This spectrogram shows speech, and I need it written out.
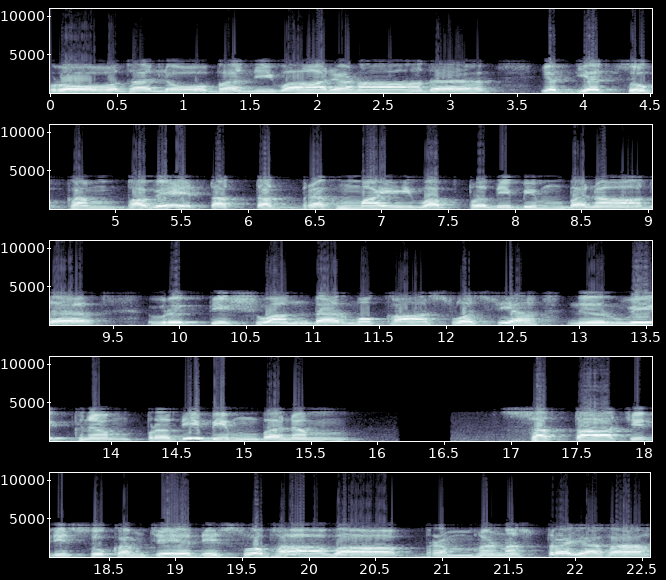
क्रोधलोभनिवारणाद यद्यत् सुखं तत्तद्ब्रह्मैव प्रतिबिम्बनाद। वृत्तिष्वन्तर्मुखा स्वस्य निर्विघ्नं प्रतिबिम्बनम् सत्ताचिदि सुखं चेदि स्वभावा ब्रह्मणस्त्रयः।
